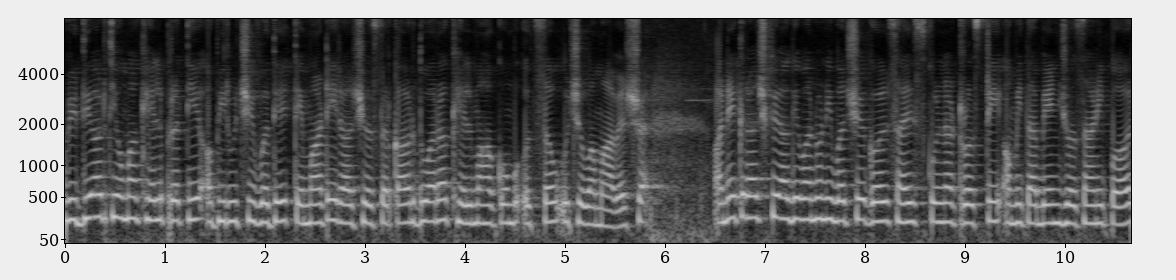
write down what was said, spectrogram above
વિદ્યાર્થીઓમાં ખેલ પ્રત્યે અભિરુચિ વધે તે માટે રાજ્ય સરકાર દ્વારા ખેલ મહાકુંભ ઉત્સવ ઉજવવામાં આવે છે. અનેક રાજકીય આગેવાનોની વચ્ચે ગર્લ્સ હાઈસ્કૂલના ટ્રસ્ટી અમિતાબેન જસાણી પર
